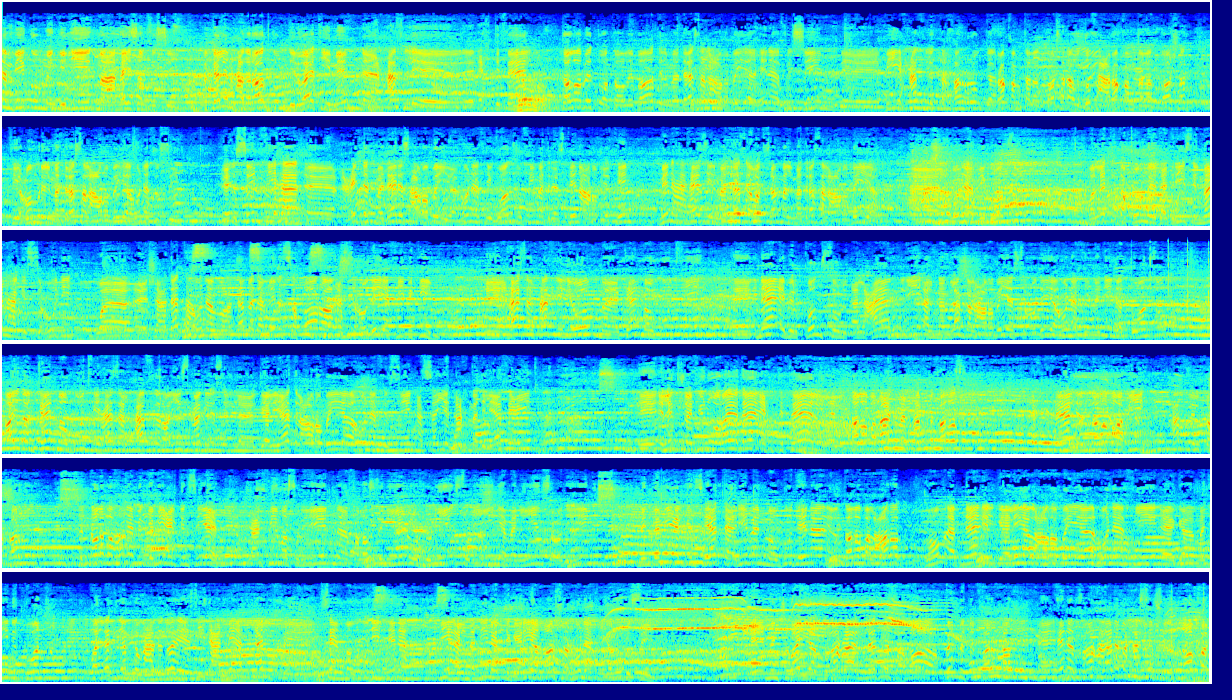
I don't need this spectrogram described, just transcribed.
أهلا بيكم من جديد مع هيثم في الصين. بكلم حضراتكم دلوقتي من حفل احتفال طلبة وطالبات المدرسة العربية هنا في الصين بحفل التخرج رقم 13 أو الدفعة رقم 13 في عمر المدرسة العربية هنا في الصين. الصين فيها عدة مدارس عربية. هنا في جوانزو في مدرستين عربيتين. منها هذه المدرسة وتسمى المدرسة العربية هنا في جوانزو والتي تقوم بتدريس المنهج السعودي وشهادتها هنا معتمدة من السفارة السعودية في بكين. هذا الحفل اليوم كان موجود فيه نائب القنصل العام للمملكة العربية السعودية هنا في مدينة جوانزو أيضا كان موجود في هذا الحفل رئيس مجلس الجاليات العربية هنا في الصين السيد أحمد اليافعي. اللي أنتم شايفينه ورايا ده احتفال الطلبة بعد ما الحفل خلص. الطلبة هنا من جميع الجنسيات. يعني في مصريين فلسطينيين أردنيين سوريين يمنيين سعوديين. من جميع الجنسيات تقريبا موجود هنا الطلبة العرب وهم أبناء الجالية العربية هنا في مدينة جوانزو والتي يبلغ عددها يزيد عن 100 ألف إنسان موجودين هنا في المدينة التجارية الأشهر هنا في جنوب الصين. من شوية بصراحة الولاد ما شاء الله قمة الفرحة. هنا بصراحة أنا ما إطلاقا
